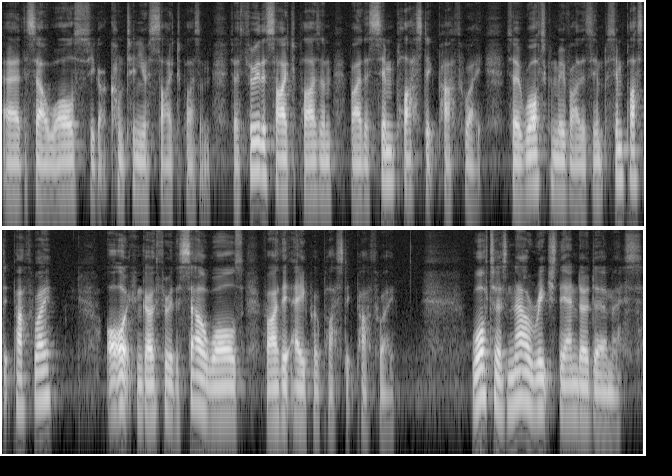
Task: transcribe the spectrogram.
uh, the cell walls, so you've got continuous cytoplasm. So through the cytoplasm via the symplastic pathway. So water can move via the symplastic pathway, or it can go through the cell walls via the apoplastic pathway. Water has now reached the endodermis.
